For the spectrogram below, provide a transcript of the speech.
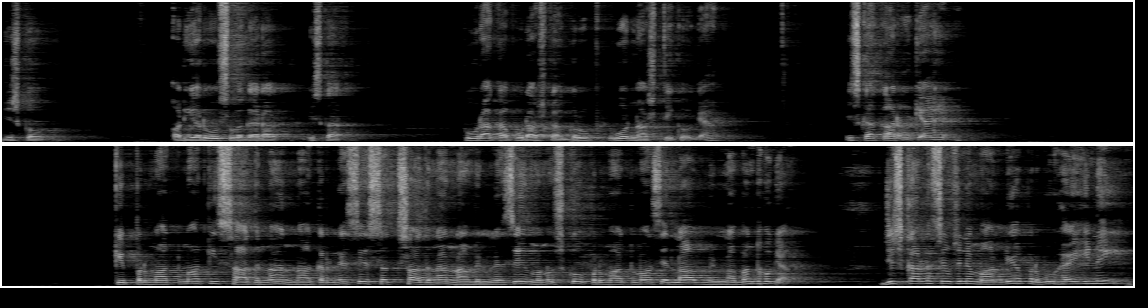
जिसको और ये रूस वगैरह, इसका पूरा का पूरा उसका ग्रुप, वो नास्तिक हो गया। इसका कारण क्या है? कि परमात्मा की साधना ना करने से सत साधना ना मिलने से, मनुष्य को परमात्मा से लाभ मिलना बंद हो गया। जिस कारण से उसने मान लिया, प्रभु है ही नहीं।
